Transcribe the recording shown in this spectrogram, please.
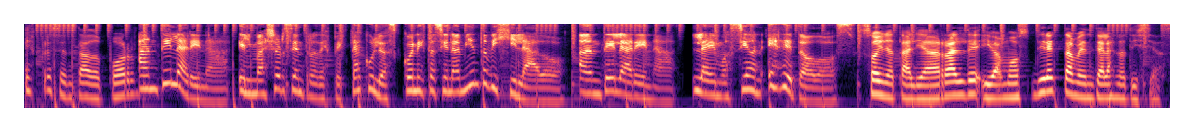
es presentado por Antel Arena, el mayor centro de espectáculos con estacionamiento vigilado. Antel Arena, la emoción es de todos. Soy Natalia Arralde y vamos directamente a las noticias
